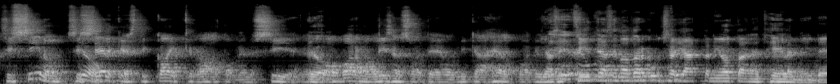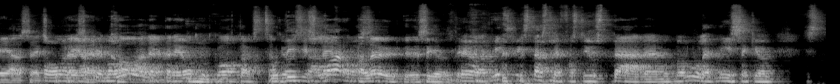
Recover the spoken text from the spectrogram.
Siis siinä on siis Joo. selkeästi kaikki rahat on mennyt siihen. Että on varmaan lisensointi ei ollut mikään helppoa. Ja se- sit, sit, ja siinä on tarkoituksena jättänyt jotain näitä helmiä DLCksi, on, ja, ja mä luulen, että ne jotkut kohtaukset... Mutta This is joissain Sparta löytyy silti. Joo, miksi, miksi tästä leffasta just tää näin, mutta mä luulen, että niissäkin on, siis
